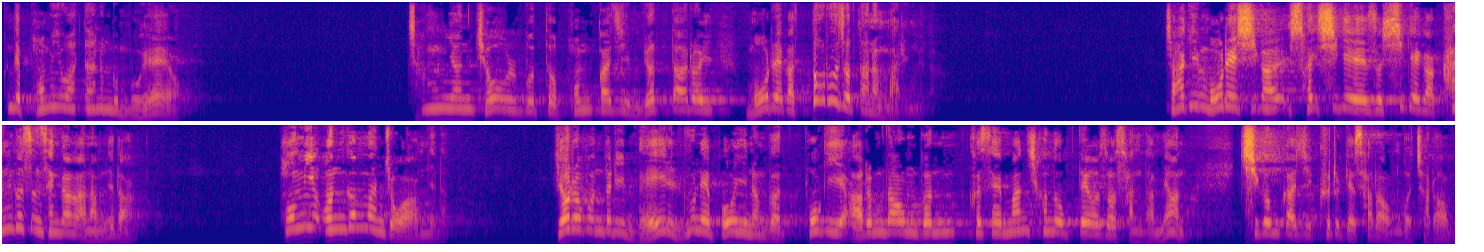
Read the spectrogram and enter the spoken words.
근데 봄이 왔다는 건 뭐예요? 작년 겨울부터 봄까지 몇 달의 모래가 떨어졌다는 말입니다. 자기 모래 시계에서 시계가 간 것은 생각 안 합니다. 봄이 온 것만 좋아합니다. 여러분들이 매일 눈에 보이는 것, 보기 아름다운 것, 것에만 현혹되어서 산다면 지금까지 그렇게 살아온 것처럼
